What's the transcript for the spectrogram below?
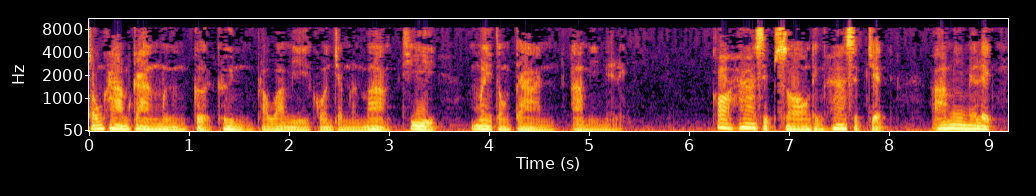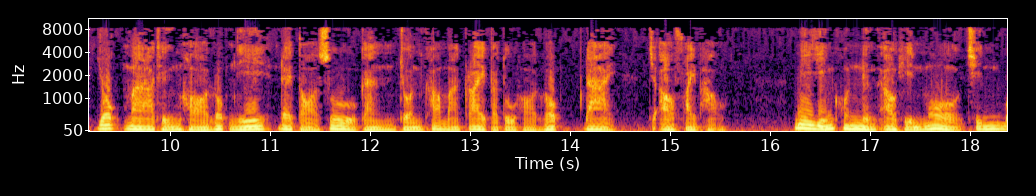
สงครามกลางเมืองเกิดขึ้น เพราะว่ามีคนจำนวนมากที่ไม่ต้องการอามีเมเลกข้อ 52ถึง57 อามีเมเลกยกมาถึงหอรบนี้ได้ต่อสู้กันจนเข้ามาใกล้ประตูหอรบได้จะเอาไฟเผา มีหญิงคนหนึ่งเอาหินโม่ชิ้นบ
